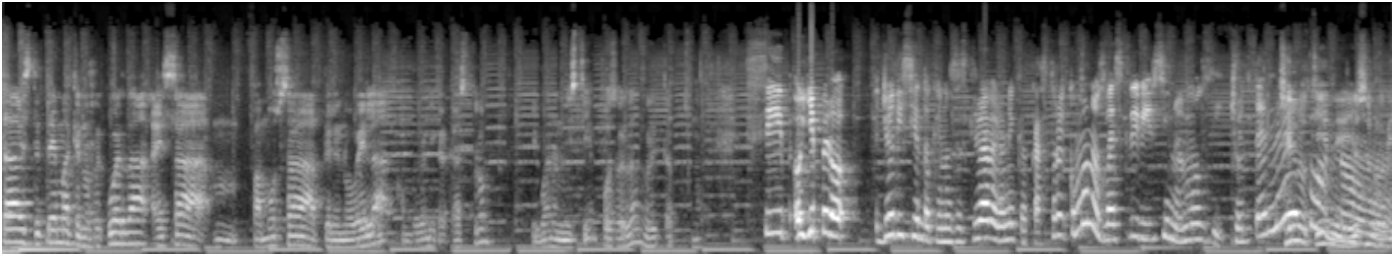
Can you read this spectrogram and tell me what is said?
Está este tema que nos recuerda a esa mm, famosa telenovela con Verónica Castro. Y bueno, en mis tiempos, ¿verdad? Ahorita pues no. Sí, oye, pero yo diciendo que nos escriba Verónica Castro, ¿y cómo nos va a escribir si no hemos dicho el teléfono? Sí lo tiene, yo se lo di.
